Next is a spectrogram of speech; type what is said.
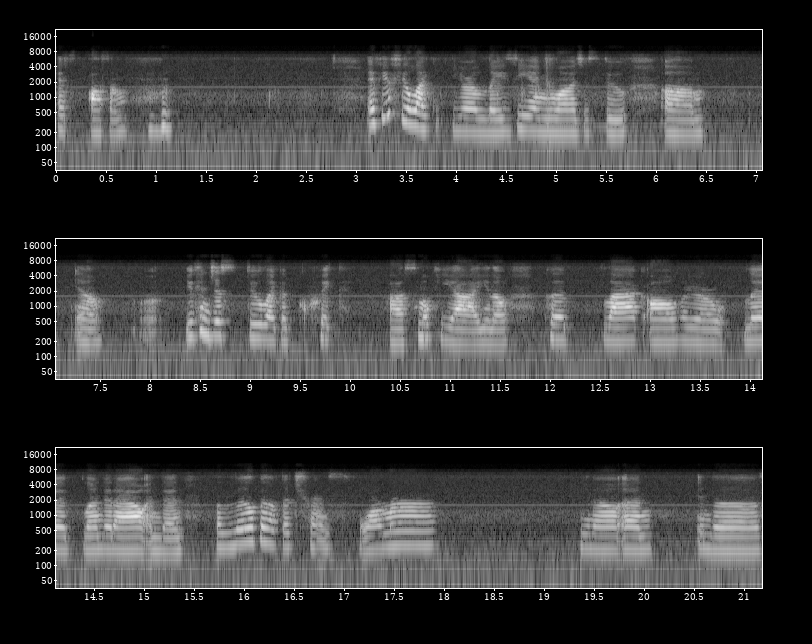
It's awesome. if you feel like you're lazy and you want to just do um, you know, you can just do like a quick uh, smoky eye, you know, put black all over your lid, blend it out, and then a little bit of the transformer, you know, and in the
